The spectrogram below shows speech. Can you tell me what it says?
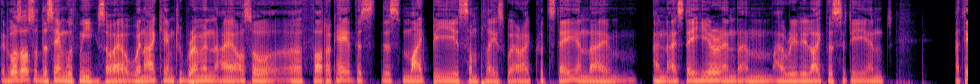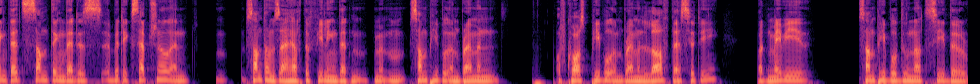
it was also the same with me. So I, when I came to Bremen, I also uh, thought, okay, this this might be some place where I could stay, and I and I stay here and um, I really like the city and I think that's something that is a bit exceptional and sometimes I have the feeling that m- some people in Bremen of course people in Bremen love their city but maybe some people do not see the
